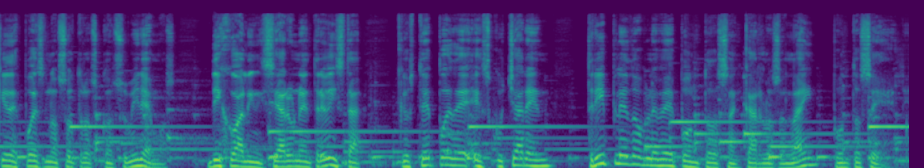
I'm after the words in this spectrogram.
que después nosotros consumiremos, dijo al iniciar una entrevista que usted puede escuchar en www.sancarlosonline.cl.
